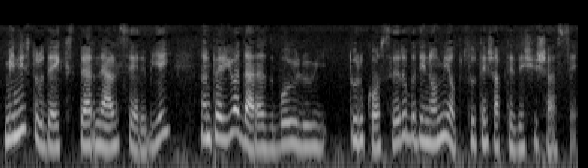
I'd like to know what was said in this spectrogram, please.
ministru de externe al Serbiei în perioada războiului turco-sârb din 1876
